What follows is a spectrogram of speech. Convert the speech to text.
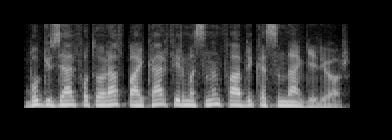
bu güzel fotoğraf Baykar firmasının fabrikasından geliyor.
